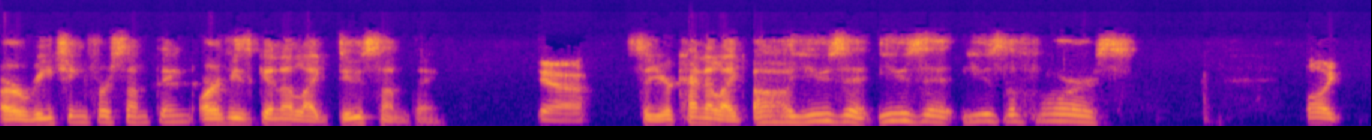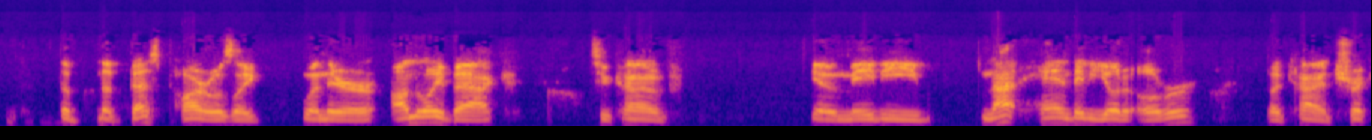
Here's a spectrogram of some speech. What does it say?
or reaching for something or if he's gonna like do something. Yeah. So you're kind of like, "Oh, use it, use it, use the force." Well, like the the best part was like when they're on the way back to kind of, you know, maybe not hand Baby Yoda over, but kind of trick,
